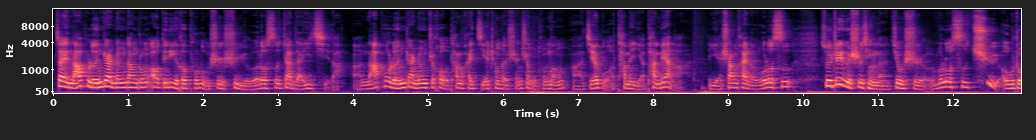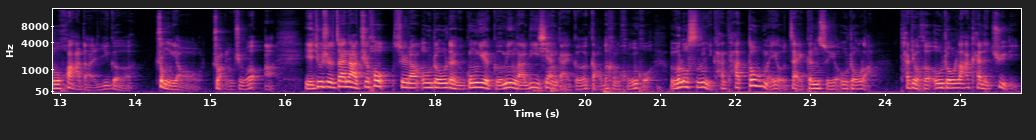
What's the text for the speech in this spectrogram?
在拿破仑战争当中，奥地利和普鲁士是与俄罗斯站在一起的啊。拿破仑战争之后，他们还结成了神圣同盟啊。结果他们也叛变了，也伤害了俄罗斯。所以这个事情呢，就是俄罗斯去欧洲化的一个重要转折啊。也就是在那之后，虽然欧洲这个工业革命啊、立宪改革搞得很红火，俄罗斯你看他都没有再跟随欧洲了，他就和欧洲拉开了距离。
